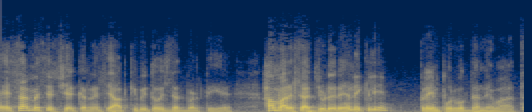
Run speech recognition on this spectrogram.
ऐसा मैसेज शेयर करने से आपकी भी तो इज़्ज़त बढ़ती है। हमारे साथ जुड़े रहने के लिए प्रेम पूर्वक धन्यवाद।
